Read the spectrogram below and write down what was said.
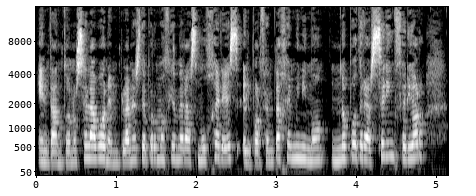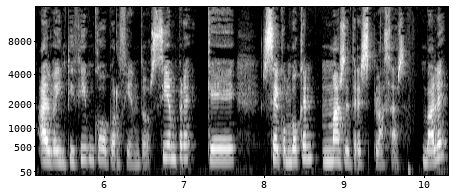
en tanto no se elaboren planes de promoción de las mujeres, el porcentaje mínimo no podrá ser inferior al 25%, siempre que se convoquen más de tres plazas, ¿vale?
